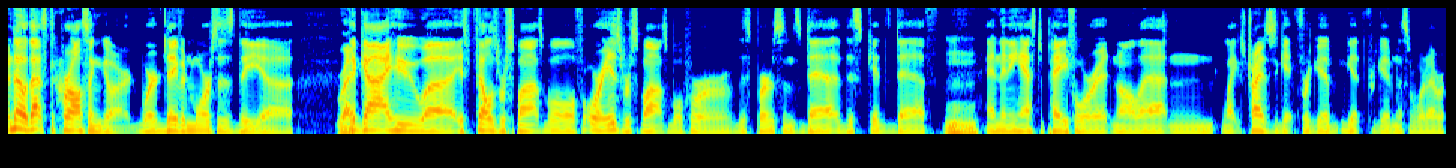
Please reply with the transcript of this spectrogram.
no, that's the Crossing Guard where David Morse is the uh Right. the guy who uh is feels responsible for or is responsible for this person's death, this kid's death, hmm and then he has to pay for it and all that, and like tries to get forgive get forgiveness or whatever.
